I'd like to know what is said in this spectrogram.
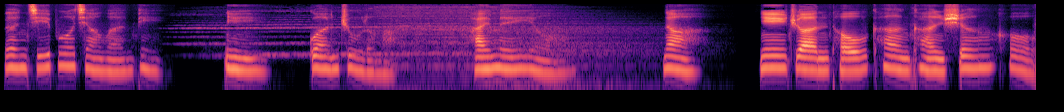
本集播讲完毕，你关注了吗？还没有？那，你转头看看身后。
